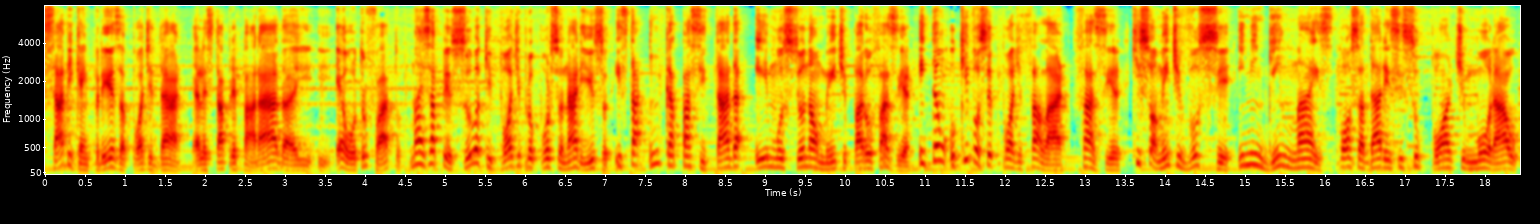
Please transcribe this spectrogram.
Sabe que a empresa pode dar, ela está preparada e, e, é outro fato. Mas a pessoa que pode proporcionar isso está incapacitada emocionalmente para o fazer. Então, o que você pode falar, fazer que somente você e ninguém mais possa dar esse suporte moral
